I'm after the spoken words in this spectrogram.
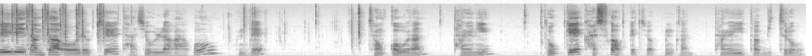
1, 2, 3, 4, 5, 6, 7 다시 올라가고 근데 전 거보단 당연히 높게 갈 수가 없겠죠. 그러니까 당연히 더 밑으로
